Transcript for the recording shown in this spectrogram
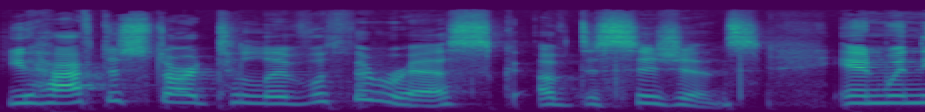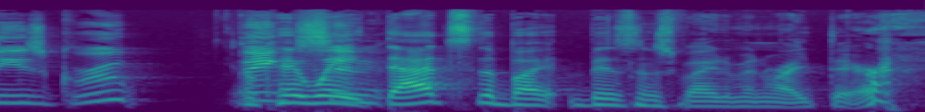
you have to start to live with the risk of decisions. And when these group Okay, wait, and- that's the bi- business vitamin right there.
